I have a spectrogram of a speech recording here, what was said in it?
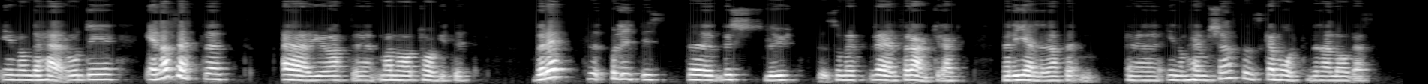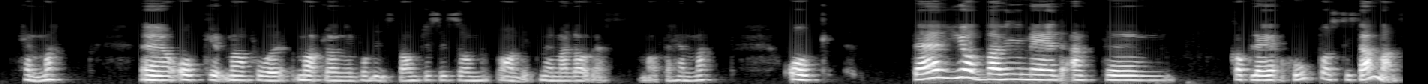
inom det här. Och det ena sättet är ju att eh, man har tagit ett brett politiskt eh, beslut som är väl förankrat när det gäller att eh, inom hemtjänsten ska måltiderna lagas hemma. Eh, och man får matlagning på bistånd precis som vanligt men man lagar maten hemma. Och där jobbar vi med att eh, koppla ihop oss tillsammans.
